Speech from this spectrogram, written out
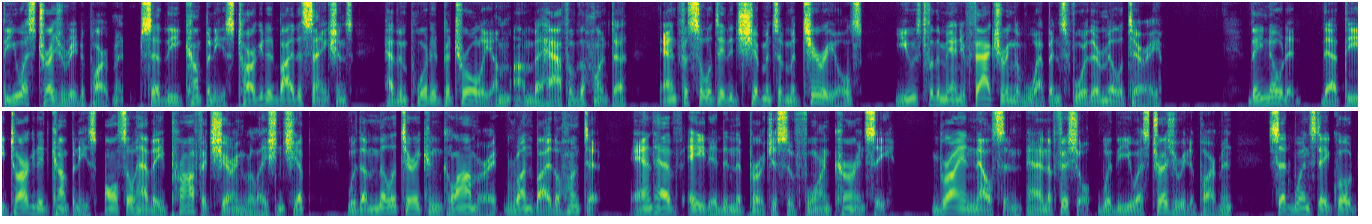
The U.S. Treasury Department said the companies targeted by the sanctions have imported petroleum on behalf of the junta and facilitated shipments of materials used for the manufacturing of weapons for their military. They noted that the targeted companies also have a profit sharing relationship with a military conglomerate run by the junta and have aided in the purchase of foreign currency. Brian Nelson, an official with the U.S. Treasury Department, said Wednesday, quote,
